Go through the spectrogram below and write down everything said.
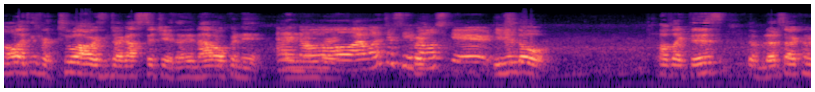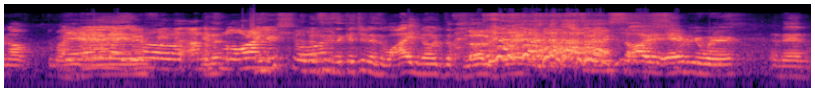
all like for two hours until I got stitches. I did not open it. I remember. know. I wanted to see if I was scared. Even though I was like this, the blood started coming out to my yeah, like hand. you're feeling on And the then- floor, on your And then since shorts. the kitchen is white, you know the blood is red. so you saw it everywhere. And then,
